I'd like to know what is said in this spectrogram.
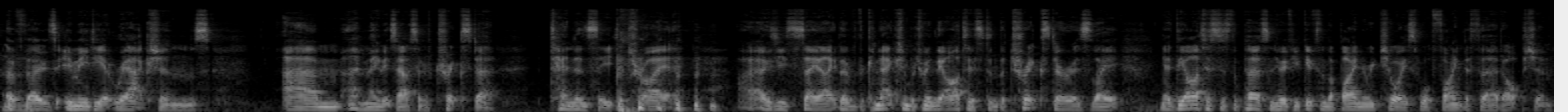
of mm. those immediate reactions. Um, maybe it's our sort of trickster tendency to try as you say like the, the, connection between the artist and the trickster is like you know, the artist is the person who if you give them a binary choice will find a third option.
